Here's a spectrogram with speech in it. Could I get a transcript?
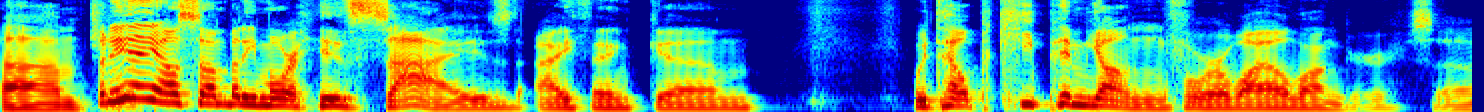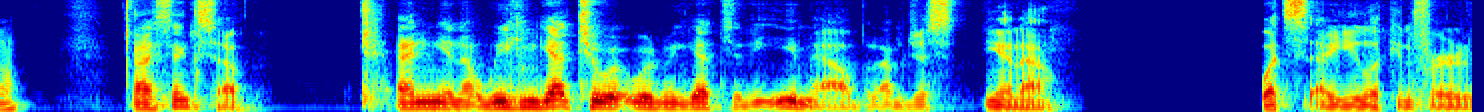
Um, but you know, somebody more his size, I think, um, would help keep him young for a while longer. So, I think so. And you know, we can get to it when we get to the email. But I'm just, you know, what's are you looking for?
